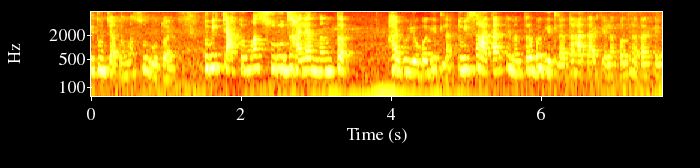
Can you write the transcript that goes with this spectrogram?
तिथून चातुर्मास सुरू होतो आहे तुम्ही चातुर्मास सुरू झाल्यानंतर हा व्हिडिओ बघितला तुम्ही सहा तारखेनंतर बघितला दहा तारखेला पंधरा तारखेला.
